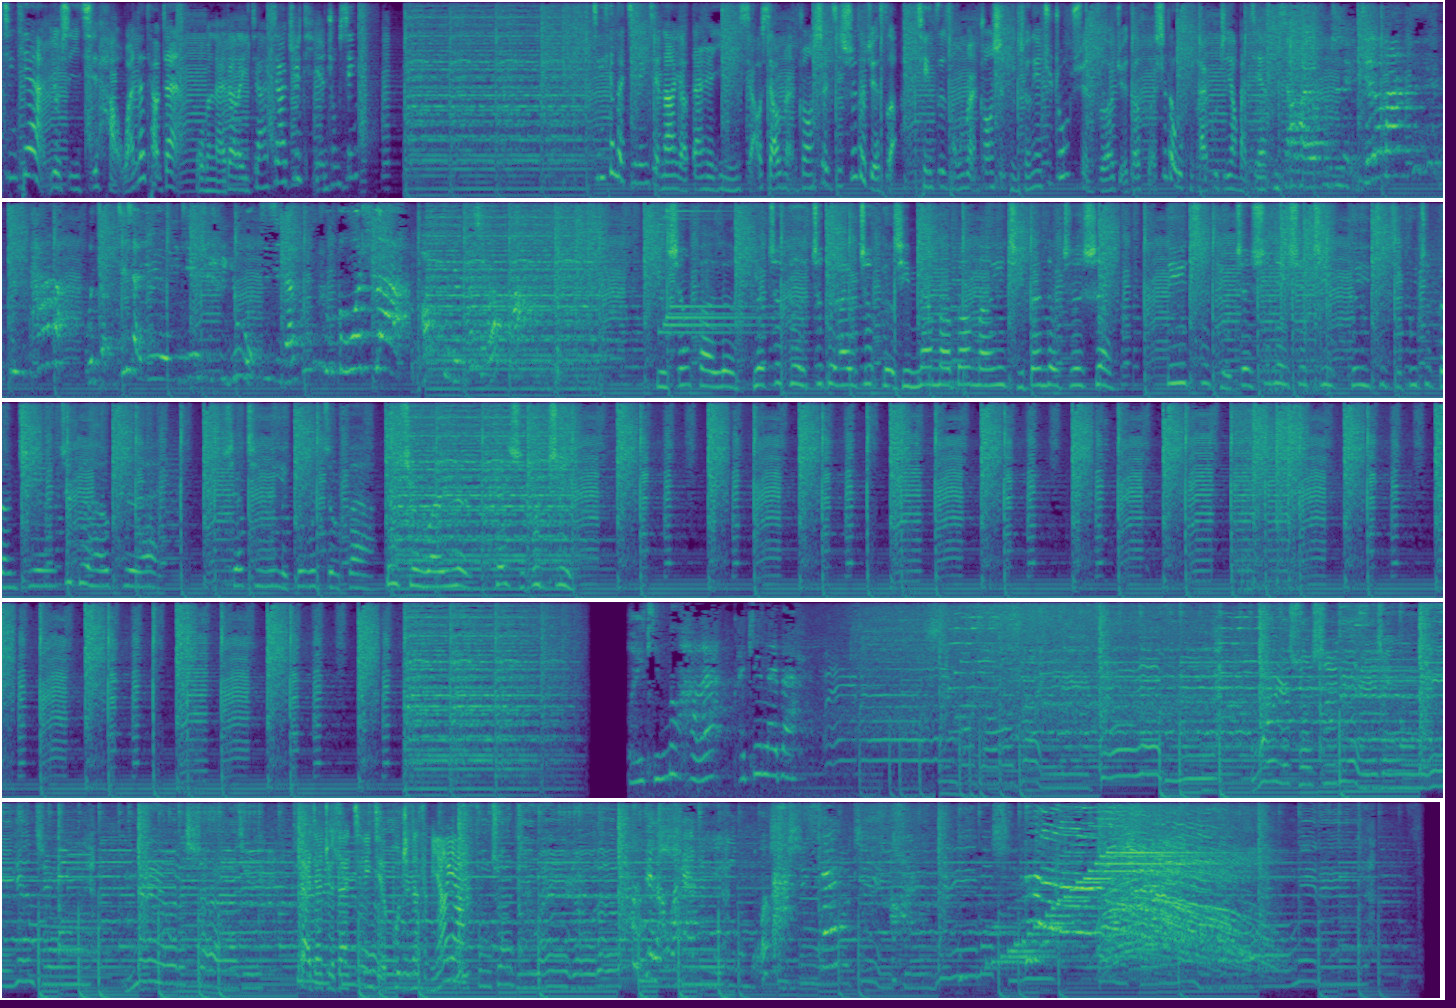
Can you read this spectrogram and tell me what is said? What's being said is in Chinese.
今天啊，又是一期好玩的挑战。我们来到了一家家居体验中心。今天的机灵姐呢，要担任一名小小软装设计师的角色，亲自从软装饰品陈列区中选择觉得合适的物品来布置样板间。你想好要布置哪一间了吗？就是它了！我早就想拥有一间是属于我自己的公主风卧室的。好，准备开始了啊！有想法了，要这个、这个还有这个，请妈妈帮忙一起搬到车上。第一次挑战室内设计，可以自己布置房间，这个好可爱。小企鹅也跟我走吧。都选完了，开始布置。我已经弄好了，快进来吧。大家觉得机灵姐布置的怎么样呀？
